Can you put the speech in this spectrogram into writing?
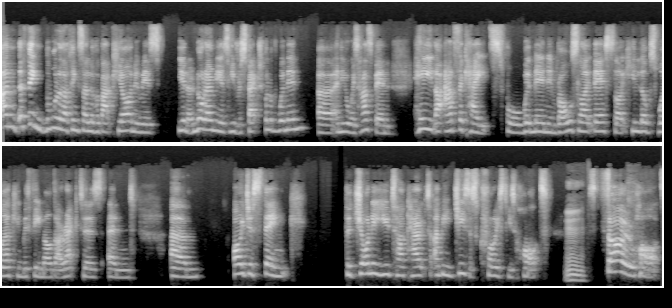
And i think one of the things i love about keanu is you know not only is he respectful of women uh, and he always has been he like advocates for women in roles like this. Like he loves working with female directors. And um i just think the johnny utah character i mean jesus christ he's hot Mm. so hot.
